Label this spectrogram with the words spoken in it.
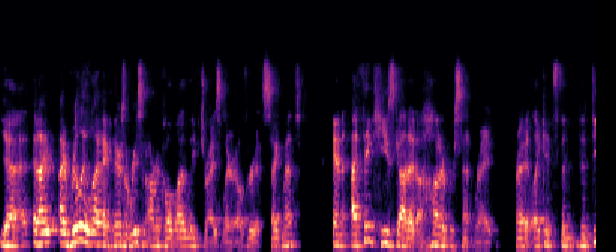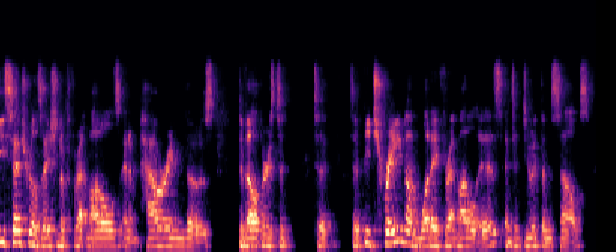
Yeah and i i really like there's a recent article by Leif Dreizler over at segment and i think he's got it 100% right right? Like it's the the decentralization of threat models and empowering those developers to to, to be trained on what a threat model is and to do it themselves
